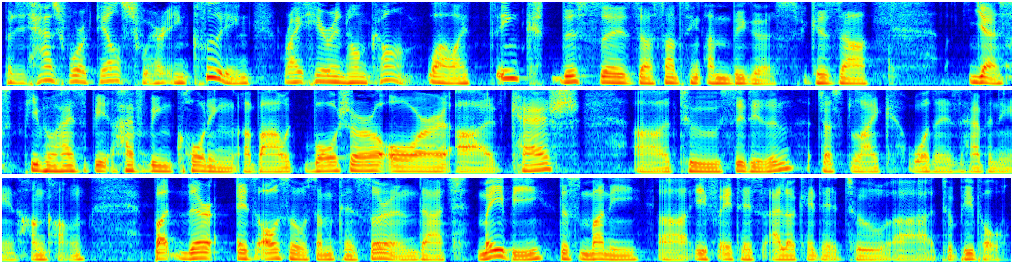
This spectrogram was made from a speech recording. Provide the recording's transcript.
but it has worked elsewhere, including right here in Hong Kong. Well, I think this is uh, something ambiguous because. Uh, yes, people has been have been calling about voucher or uh, cash uh, to citizens, just like what is happening in Hong Kong. But there is also some concern that maybe this money, uh, if it is allocated to uh, to people,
